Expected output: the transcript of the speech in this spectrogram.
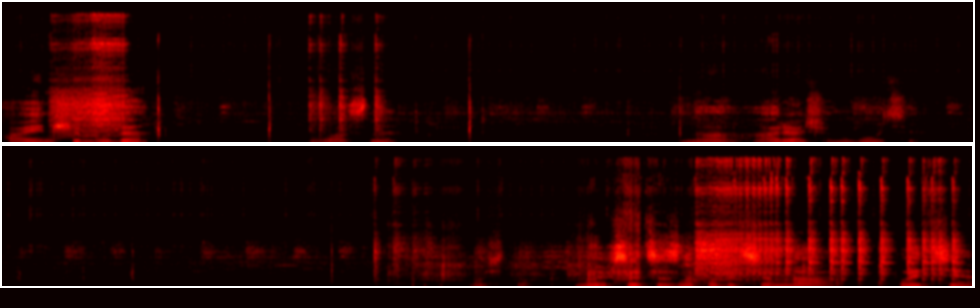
а інший буде, власне, на гарячому боці. Ось так. Ну і все це знаходиться на плитці,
